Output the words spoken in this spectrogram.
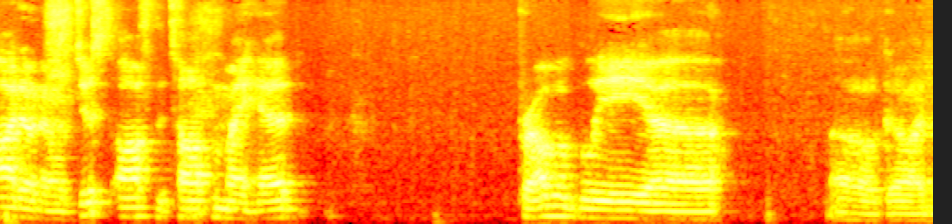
I don't know. Just off the top of my head, probably. Uh, oh god.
